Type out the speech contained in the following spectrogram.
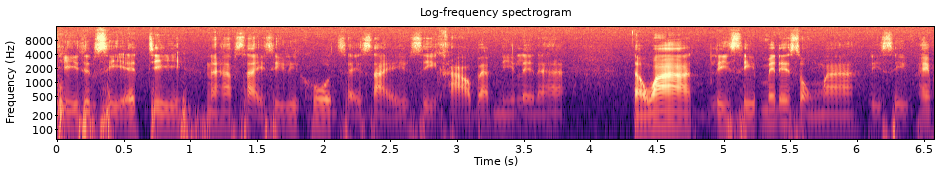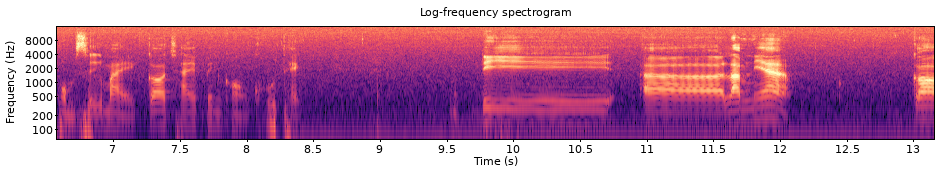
T14SG นะครับ ใส่ซิลิโคนใสๆสีขาวแบบนี้เลยนะฮะ แต่ว่ารีซีฟไม่ได้ส่งมารีซีฟให้ผมซื้อใหม่ก็ใช้เป็นของ c o o t e c ดีลำเนี้ยก็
